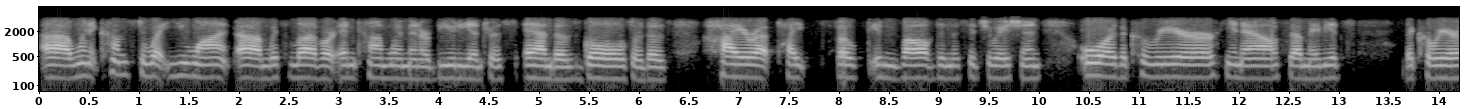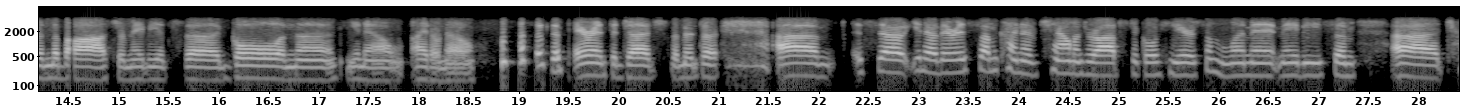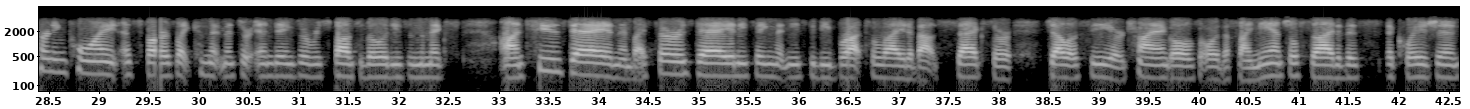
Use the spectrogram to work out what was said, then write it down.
uh, when it comes to what you want um, with love or income, women or beauty interests, and those goals or those higher up type folk involved in the situation or the career, you know, so maybe it's the career and the boss or maybe it's the goal and the, you know, I don't know, the parent, the judge, the mentor. Um, so, you know, there is some kind of challenge or obstacle here, some limit, maybe some uh, turning point as far as like commitments or endings or responsibilities in the mix on Tuesday, and then by Thursday, anything that needs to be brought to light about sex or jealousy or triangles or the financial side of this equation.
